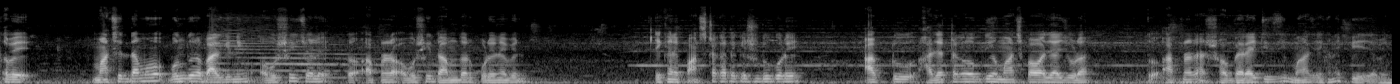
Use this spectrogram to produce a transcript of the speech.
তবে মাছের দামও বন্ধুরা বার্গেনিং অবশ্যই চলে, তো আপনারা অবশ্যই দাম দর করে নেবেন। এখানে পাঁচ টাকা থেকে শুরু করে আপ টু হাজার টাকা অবধিও মাছ পাওয়া যায় জোড়া, তো আপনারা সব ভ্যারাইটিসই মাছ এখানে পেয়ে যাবেন।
